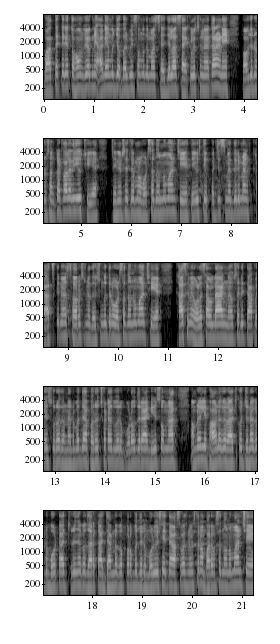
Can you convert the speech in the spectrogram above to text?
વાત કરીએ તો હવામાન વિભાગની આગાહી મુજબ અરબી સમુદ્રમાં સર્જેલા સાયક્લોસોનના કારણે વાવાઝોડાનું સંકટ ચાલી રહ્યું છે. જેની પણ વરસાદ અનુમાન છે. તેવીસથી પચીસ મે દરમિયાન ખાસ કરીને સૌરાષ્ટ્રના દક્ષિણ ગુજરાતમાં વરસાદ અનુમાન છે. ખાસ કરીને વલસાડ, ડાંગ, નવસારી, તાપી, સુરત, નર્મદા, ભરૂચ, છોટાઉદેપુર, વડોદરા, ગીર સોમનાથ, અમરેલી, ભાવનગર, રાજકોટ, જૂનાગઢ, બોટાદ, સુરેન્દ્રનગર, દ્વારકા, જામનગર, પોરબંદર, મોરબી સહિતના આસપાસના વિસ્તારમાં ભારે વરસાદનું અનુમાન છે.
